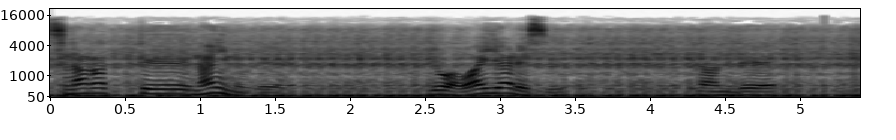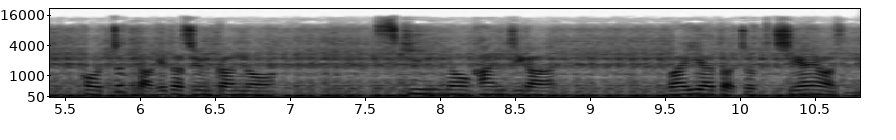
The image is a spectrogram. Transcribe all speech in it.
つながってないので要はワイヤレスなんでこうちょっと開けた瞬間の隙の感じがワイヤーとはちょっと違いますね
